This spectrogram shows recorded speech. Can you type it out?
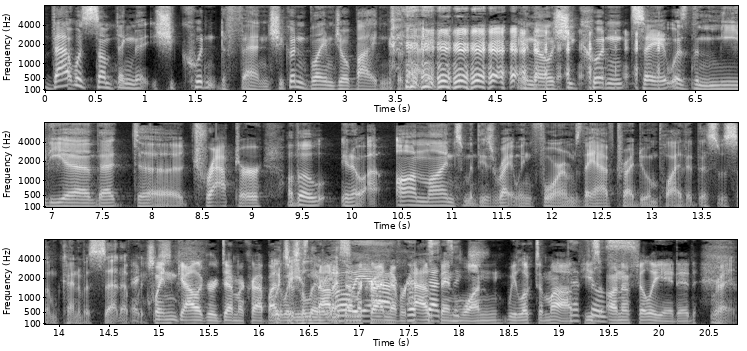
that was something that she couldn't defend. She couldn't blame Joe Biden for that. you know, she couldn't say it was the media that uh, trapped her. Although, you know, uh, online, some of these right wing forums, they have tried to imply that this was some kind of a setup. Which Quinn is, Gallagher, Democrat. By the way, is he's not a hilarious. Oh, Democrat, yeah. never has been a- one. We looked him up. He's feels- unaffiliated. Right.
